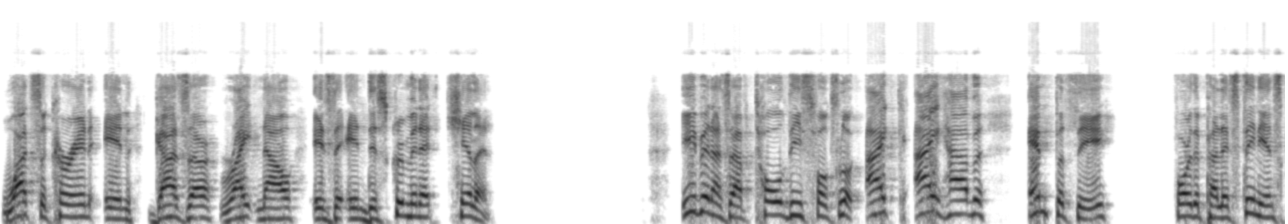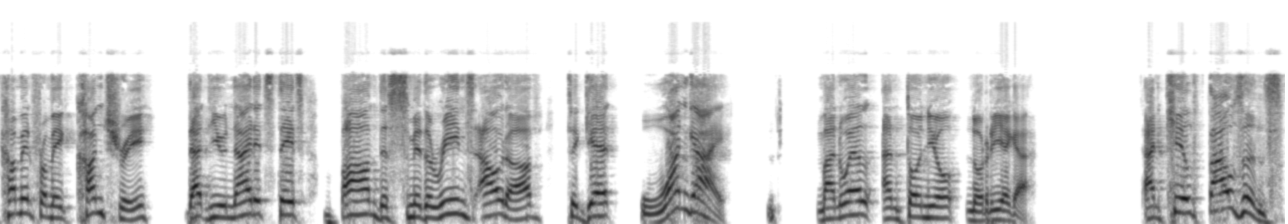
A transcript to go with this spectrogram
What's occurring in Gaza right now is the indiscriminate killing even as I've told these folks, look, I, I have empathy for the Palestinians coming from a country that the United States bombed the smithereens out of to get one guy, Manuel Antonio Noriega, and killed thousands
